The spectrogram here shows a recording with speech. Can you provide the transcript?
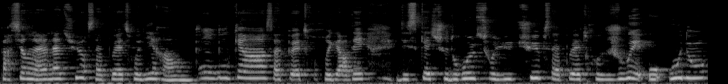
partir dans la nature, ça peut être lire un bon bouquin, ça peut être regarder des sketchs drôles sur YouTube, ça peut être jouer au Uno.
